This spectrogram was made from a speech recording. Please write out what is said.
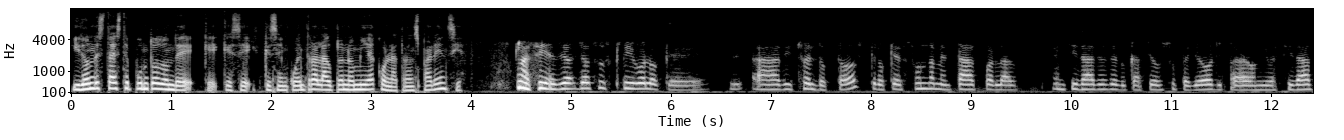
y dónde está este punto donde se, que se encuentra la autonomía con la transparencia? Así es, yo, yo suscribo lo que ha dicho el doctor. Creo que es fundamental para las entidades de educación superior y para la universidad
